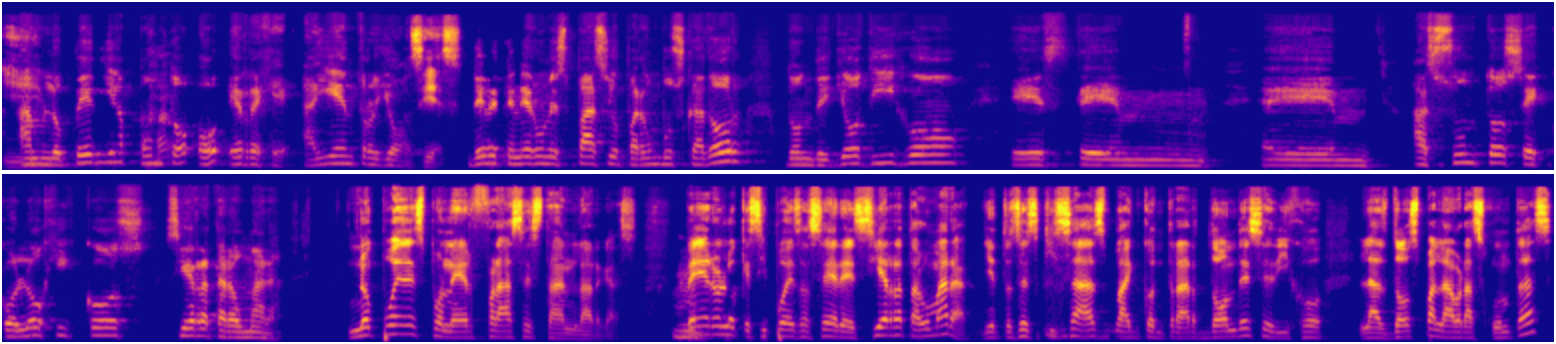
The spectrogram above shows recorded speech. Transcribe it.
Y Amlopedia.org. Ahí entro yo. así es. Debe tener un espacio para un buscador donde yo digo este em, asuntos ecológicos Sierra Tarahumara. No puedes poner frases tan largas, Mm. pero lo que sí puedes hacer es Sierra Tarahumara y entonces quizás va a encontrar dónde se dijo las dos palabras juntas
